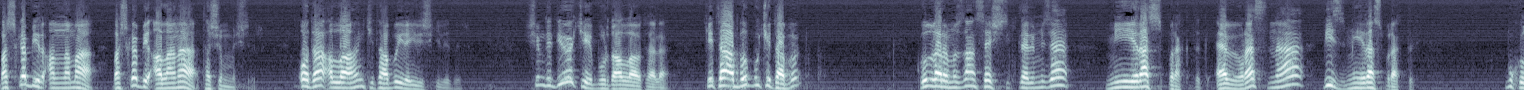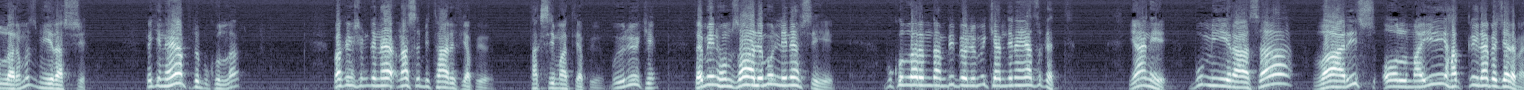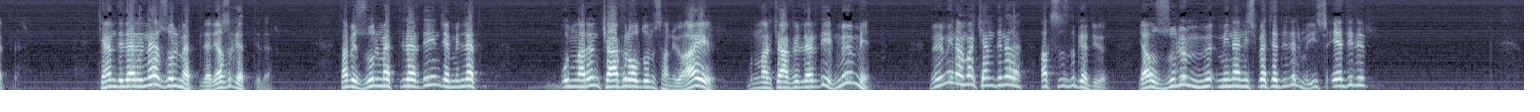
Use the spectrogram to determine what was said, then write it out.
başka bir anlama, başka bir alana taşınmıştır. O da Allah'ın kitabı ile ilişkilidir. Şimdi diyor ki burada Allahu Teala kitabı bu kitabı kullarımızdan seçtiklerimize miras bıraktık. Evrasna biz miras bıraktık. Bu kullarımız mirasçı. Peki ne yaptı bu kullar? Bakın şimdi ne, nasıl bir tarif yapıyor? Taksimat yapıyor. Buyuruyor ki Feminhum zalimun li nefsihi. Bu kullarımdan bir bölümü kendine yazık etti. Yani bu mirasa varis olmayı hakkıyla beceremediler. Kendilerine zulmettiler, yazık ettiler. Tabi zulmettiler deyince millet bunların kafir olduğunu sanıyor. Hayır. Bunlar kafirler değil, mümin. Mümin ama kendine haksızlık ediyor. Ya zulüm mümine nispet edilir mi? Edilir.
